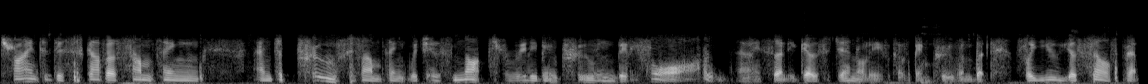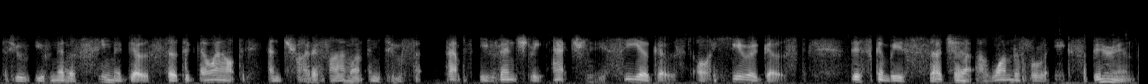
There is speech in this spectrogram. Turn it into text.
trying to discover something and to prove something which has not really been proven before. I mean, certainly ghosts generally have been proven, but for you yourself, perhaps you, you've never seen a ghost. So to go out and try to find one and to perhaps eventually actually see a ghost or hear a ghost, this can be such a, a wonderful experience.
